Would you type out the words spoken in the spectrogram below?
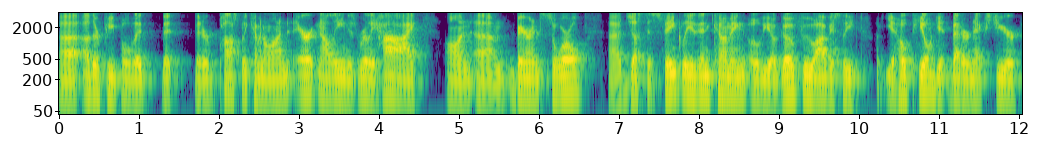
uh, other people that that that are possibly coming on. Eric Nahlin is really high on um, Barryn Sorrell. Uh, Justice Finkley is incoming. Ovie Oghoufo, obviously, you hope he'll get better next year.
